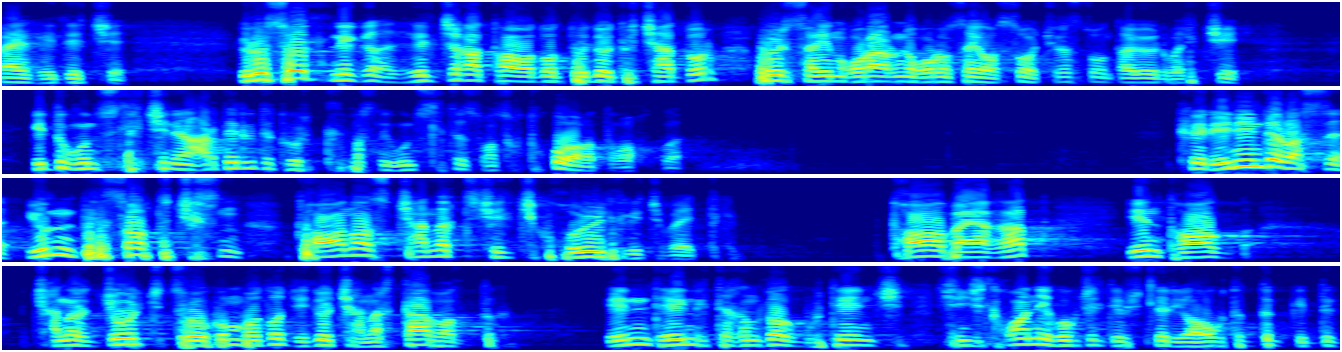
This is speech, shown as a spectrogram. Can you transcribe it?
байг хэлээч. Ерөөсөө л нэг хэлж байгаа тоо бол төлөөлөх чадвар 2 сая 3.3 сая болсон учраас 152 болчих гэдэг үндслэг чинь ард иргэдэд хүртэл бас нэг үндслэлтэй сонсогдохгүй байгаа байхгүй. Тэгэхээр энийн дээр бас ер нь философт ч гэсэн тооноос чанарт шилжих хууль гэж байдаг. Тоо байгаад энэ тоог чанаржуулж цөөхөн болгож илүү чанартай болдог. Энэ техник технологи бүтээнч шинжилх ухааны хөгжил дэвшлэр явагддаг гэдэг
